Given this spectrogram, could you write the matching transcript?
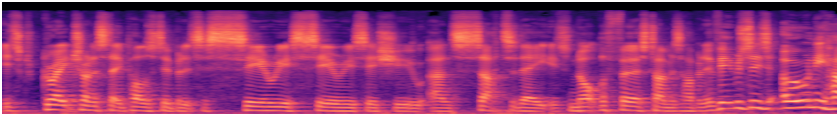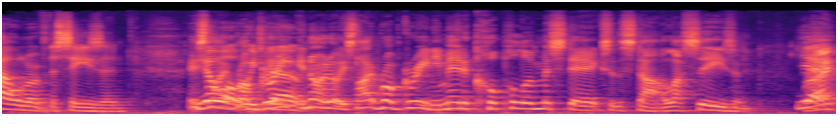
it's great trying to stay positive, but it's a serious, serious issue. And Saturday, it's not the first time it's happened. If it was his only howler of the season, It's you know like what? Rob We'd Green. go, know, no, it's like Rob Green. He made a couple of mistakes at the start of last season. Yeah. Right?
